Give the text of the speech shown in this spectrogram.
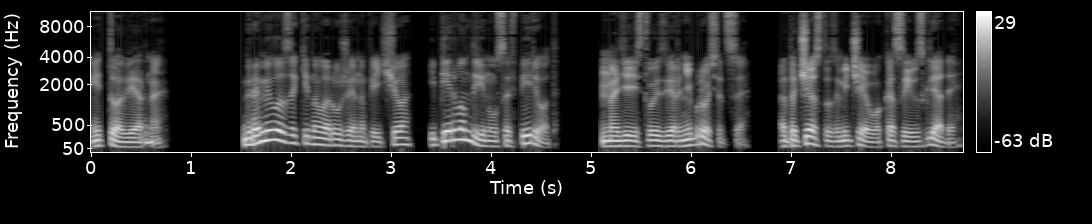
И то верно. Громила закинул оружие на плечо и первым двинулся вперед. Надеюсь, твой зверь не бросится, а то часто замечаю его косые взгляды.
